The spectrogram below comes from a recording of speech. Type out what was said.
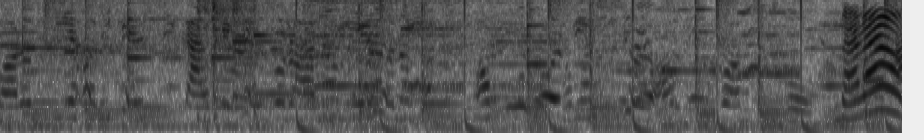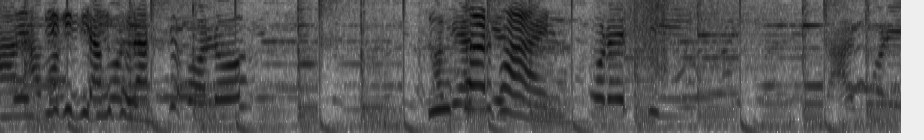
বরফ দিয়ে হোলি খেলছি কালকে খেলব রং দিয়ে হোলি অপূর্ব দৃশ্য অপূর্ব অপূর্ব দাঁড়াও মেজদিকে ভিডিও কেমন লাগছে বলো? সুপার আমি আজকে ফাইন পরেছি তারপরে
